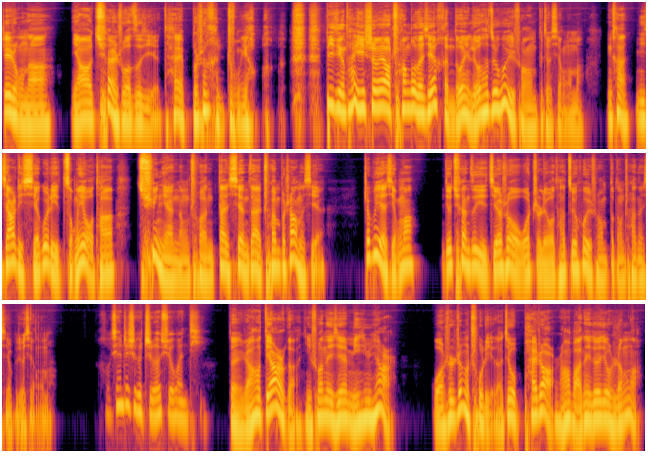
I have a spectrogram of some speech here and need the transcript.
这种呢，你要劝说自己，它也不是很重要。毕竟他一生要穿过的鞋很多，你留他最后一双不就行了吗？你看，你家里鞋柜里总有他去年能穿但现在穿不上的鞋，这不也行吗？你就劝自己接受，我只留他最后一双不能穿的鞋不就行了吗？好像这是个哲学问题。对，然后第二个，你说那些明信片儿，我是这么处理的，就拍照，然后把那堆就扔了。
